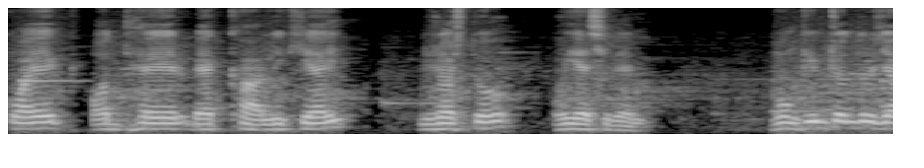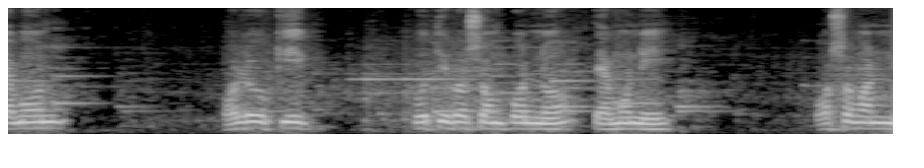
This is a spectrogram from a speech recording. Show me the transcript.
কয়েক অধ্যায়ের ব্যাখ্যা লিখিয়াই নিরস্ত হইয়াছিলেন। বঙ্কিমচন্দ্র যেমন অলৌকিক প্রতিভা সম্পন্ন তেমনি অসামান্য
